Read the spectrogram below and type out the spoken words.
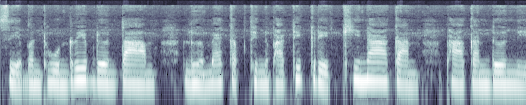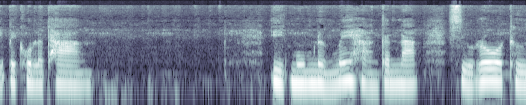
เสียบรรทูลรีบเดินตาม เหลือแม็กกับธินพัฒที่เกรดขี้หน้ากัน พากันเดินหนีไปคนละทาง อีกมุมหนึ่งไม่ห่างกันนัก สิโรถือ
